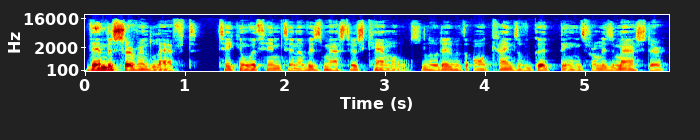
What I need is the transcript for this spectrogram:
then the servant left, taking with him 10 of his master's camels, loaded with all kinds of good things from his master.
